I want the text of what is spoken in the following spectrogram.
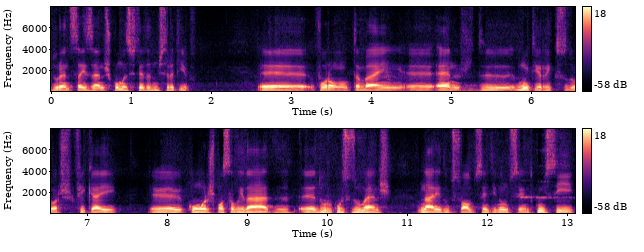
durante seis anos como assistente administrativo. Foram também anos de muito enriquecedores. Fiquei com a responsabilidade dos recursos humanos, na área do pessoal docente e não docente. Conheci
